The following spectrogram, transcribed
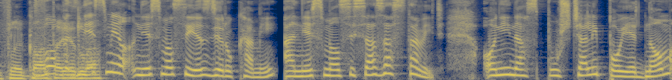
úplne kvanta Vôbec jedla. nesmiel, nesmiel si jesť rukami a nesmiel si sa zastaviť. Oni nás púšťali po jednom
